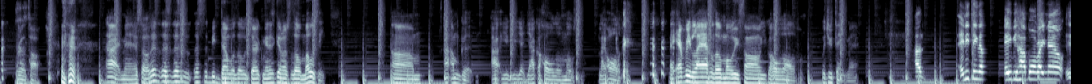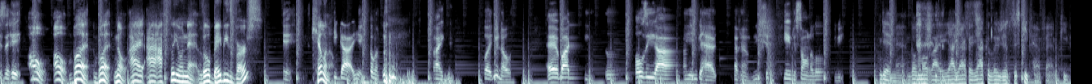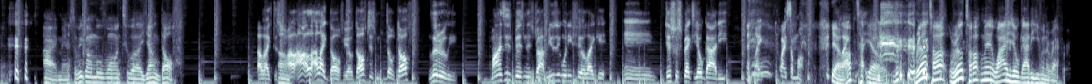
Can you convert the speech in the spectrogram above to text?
Real talk. All right, man. So let's let's let's let's be done with Lil Durk, man. Let's get on this Lil Mosey. Um, I, am good. I, you, you, y'all can hold Lil Mosey, like all of it. like every last Lil Mosey song, you can hold all of them. What you think, man? I, anything that baby hop on right now is a hit. Oh, oh, but but no, I I, I feel you on that. Lil Baby's verse, yeah, killing him. He got yeah, killing him. like, but you know, everybody, Ozzy, uh, yeah, you can have have him. You should give the song a Lil Baby. Yeah, man. More like y'all, y'all could y'all could just just keep him, fam. Keep him. All right, man. So we're gonna move on to uh Young Dolph. I like this um, I, I, I, like Dolph, yo. Dolph just though Dolph literally minds his business, drop music when he feel like it, and disrespects Yo Gotti like twice a month. Yo, like, I'm t- yo, real talk, real talk, man. Why is Yo Gotti even a rapper?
